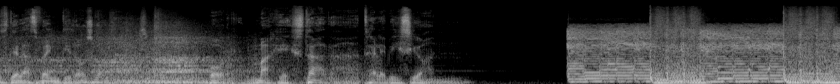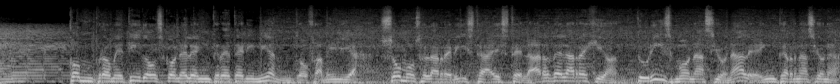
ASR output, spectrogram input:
Desde las 22 horas por Majestad Televisión. Comprometidos con el entretenimiento familiar, somos la revista estelar de la región. Turismo nacional e internacional,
